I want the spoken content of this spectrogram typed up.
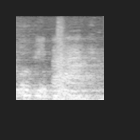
will be back.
